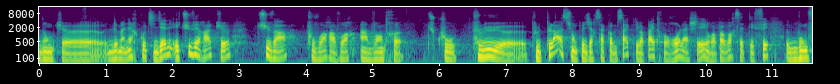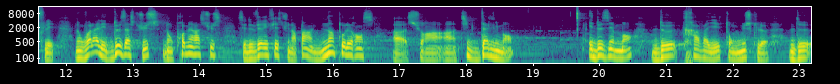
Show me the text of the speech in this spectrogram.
donc de manière quotidienne et tu verras que tu vas pouvoir avoir un ventre du coup plus, euh, plus plat, si on peut dire ça comme ça, qui ne va pas être relâché, on ne va pas avoir cet effet gonflé. Donc voilà les deux astuces. Donc première astuce, c'est de vérifier si tu n'as pas une intolérance euh, sur un, type d'aliment. Et deuxièmement, de travailler ton muscle de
